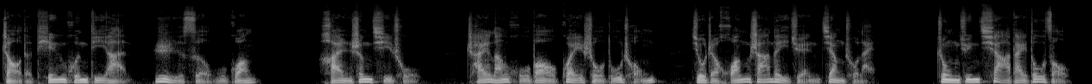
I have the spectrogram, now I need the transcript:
照得天昏地暗，日色无光。喊声齐出，豺狼虎豹怪兽毒虫就这黄沙内卷将出来。众军恰待都走，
